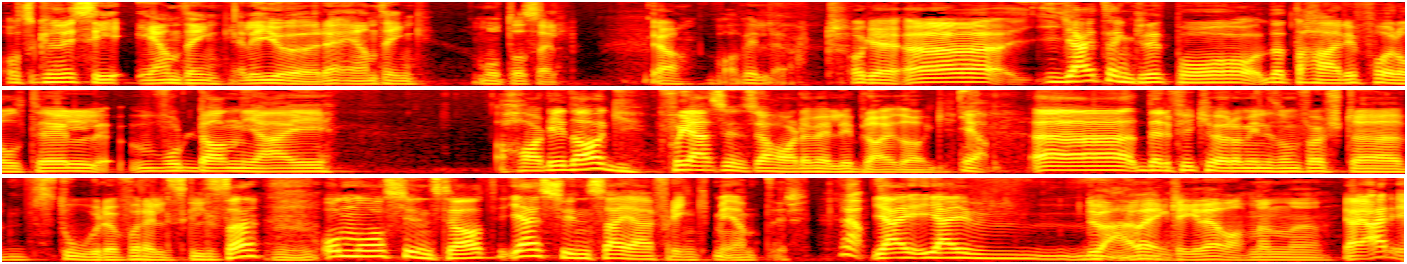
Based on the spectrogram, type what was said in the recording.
og så kunne vi si én ting, eller gjøre én ting mot oss selv, Ja. hva ville det vært? Ok, uh, Jeg tenker litt på dette her i forhold til hvordan jeg har det i dag. For jeg syns jeg har det veldig bra i dag. Ja. Uh, dere fikk høre om min liksom første store forelskelse. Og nå syns jeg at jeg syns jeg er flink med jenter. Ja. Jeg, jeg, Du er jo egentlig ikke det, da, men uh... jeg er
